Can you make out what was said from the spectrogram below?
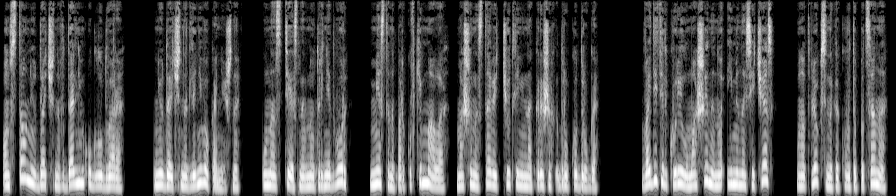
Он встал неудачно в дальнем углу двора. Неудачно для него, конечно. У нас тесный внутренний двор, места на парковке мало, машины ставят чуть ли не на крышах друг у друга. Водитель курил у машины, но именно сейчас он отвлекся на какого-то пацана,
